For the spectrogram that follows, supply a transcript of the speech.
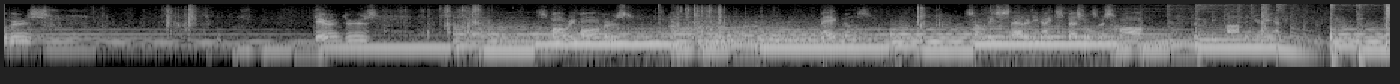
Magners, Derringers, small revolvers, Magnums. Some of these Saturday night specials are small, but can be popped in your hand.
